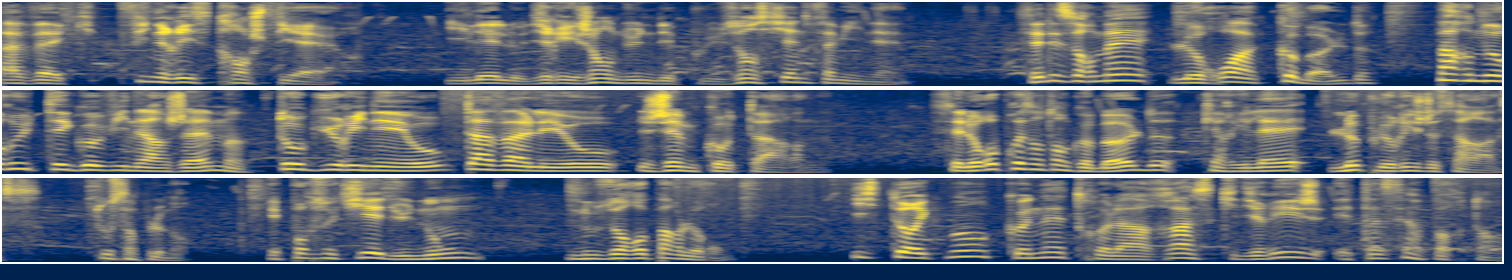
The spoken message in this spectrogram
avec Finris Tranchepierre. Il est le dirigeant d'une des plus anciennes familles. C'est désormais le roi Kobold, Parnoru Tegovinargem, Togurineo, Tavaleo, Gemkotarn. C'est le représentant Kobold car il est le plus riche de sa race, tout simplement. Et pour ce qui est du nom, nous en reparlerons. Historiquement, connaître la race qui dirige est assez important,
